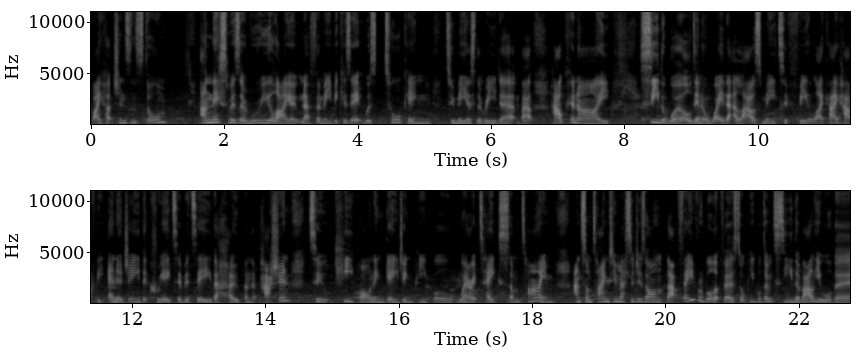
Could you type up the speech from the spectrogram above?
by Hutchins and Storm. And this was a real eye opener for me because it was talking to me as the reader about how can I see the world in a way that allows me to feel like I have the energy, the creativity, the hope, and the passion to keep on engaging people where it takes some time. And sometimes your messages aren't that favorable at first, or people don't see the value or the,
